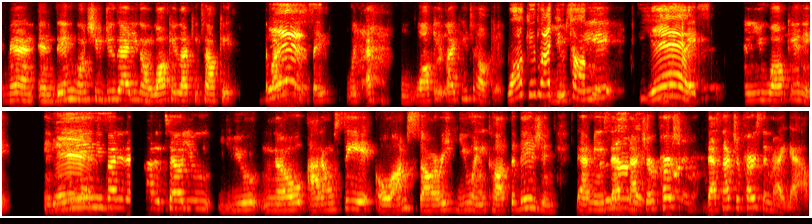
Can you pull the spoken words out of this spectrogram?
Amen. And then once you do that, you're going to walk it like you talk it. The yes. faith with walk it like you talk it. Walk it like you, you talk it. it. Yes. It, and you walk in it. And yes. anybody that try to tell you, you know, I don't see it. Oh, I'm sorry, you ain't caught the vision. That means that's not it. your person. That's not your person right now.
